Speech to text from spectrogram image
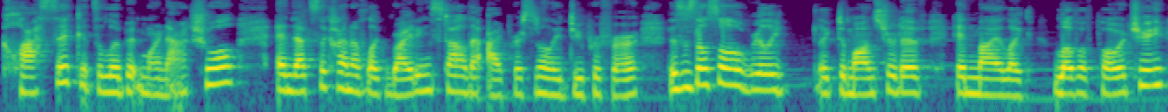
classic, it's a little bit more natural, and that's the kind of like writing style that I personally do prefer. This is also really like demonstrative in my like love of poetry.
